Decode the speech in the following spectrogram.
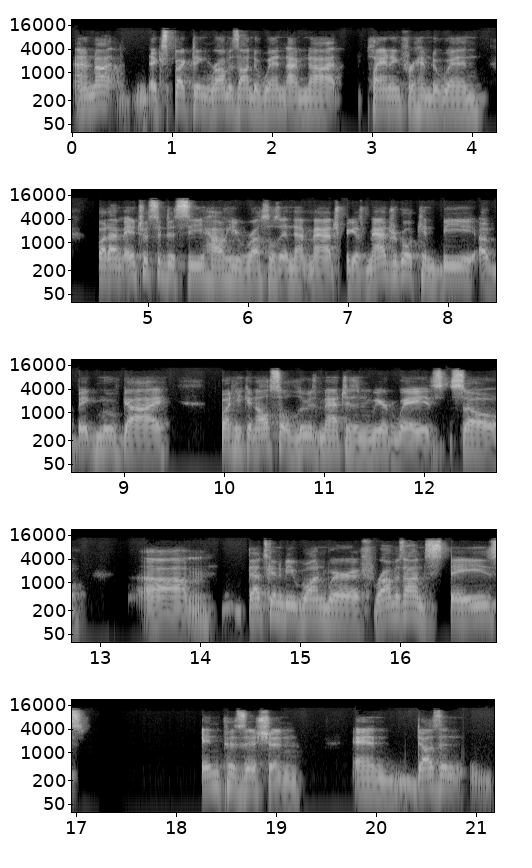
And I'm not expecting Ramazan to win. I'm not planning for him to win, but I'm interested to see how he wrestles in that match because Madrigal can be a big move guy, but he can also lose matches in weird ways. So um, that's going to be one where if Ramazan stays in position and doesn't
